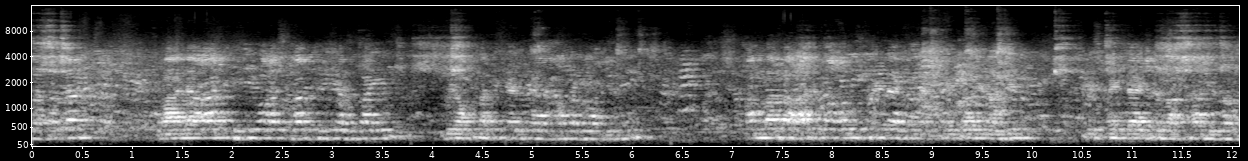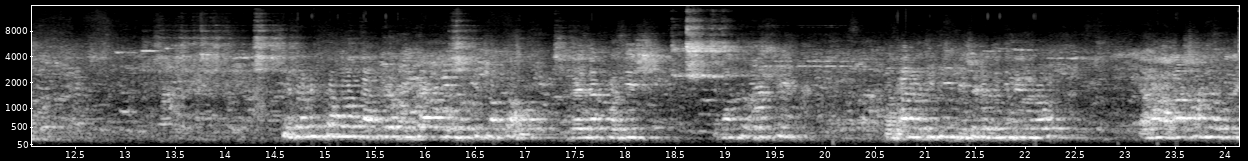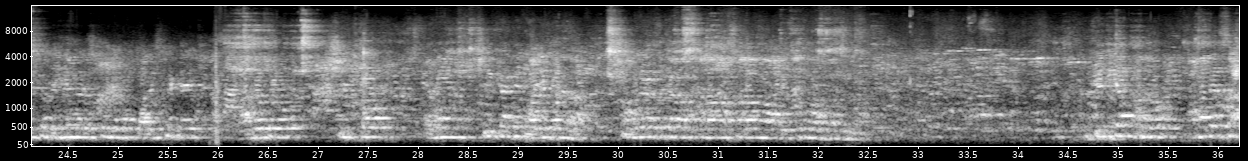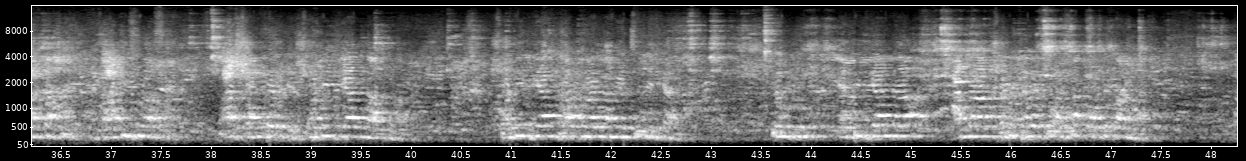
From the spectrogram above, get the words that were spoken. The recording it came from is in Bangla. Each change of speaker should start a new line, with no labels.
وسلم وعلى آله وأصحابه أجمعين برحمتك يا أرحم الراحمين أما بعد فأعوذ بالله من الشيطان الرجيم بسم الله الرحمن الرحيم ছেচল্লিশতম জাতীয় বিজ্ঞান ও প্রযুক্তি সপ্তাহ দু হাজার পঁচিশ মঞ্চবর্তী প্রধান অতিথি বিশেষ অতিথিবৃন্দ এবং আমার সামনে উপস্থিত বিভিন্ন স্কুল এবং কলেজ থেকে আগত শিক্ষক এবং শিক্ষার্থী ভাই বোনরা সকলের প্রতি আমার সালাম আসসালামু আলাইকুম রহমতুল্লাহ বিজ্ঞান হলো আমাদের চারপাশে যা কিছু আছে, তার সম্পর্কে সঠিক জ্ঞান ধারণা সঠিক জ্ঞান ধারণার নামে হচ্ছে বিজ্ঞান কিন্তু এই বিজ্ঞানটা আমরা সঠিকভাবে চর্চা করতে পারি না।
